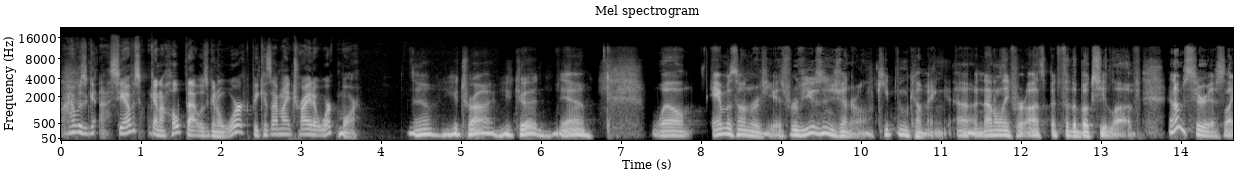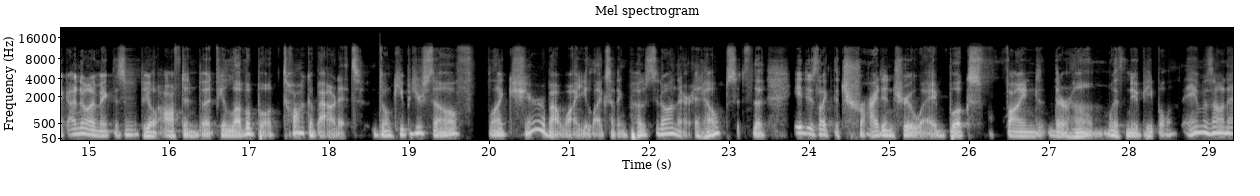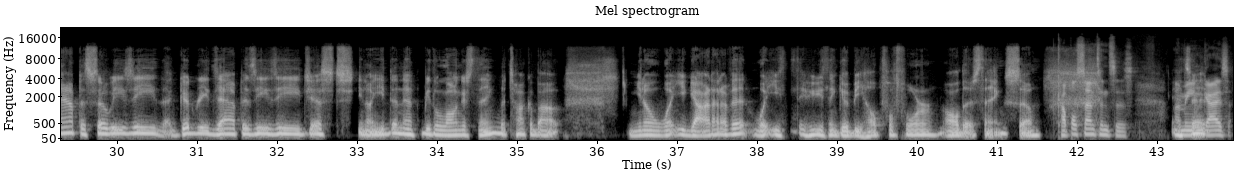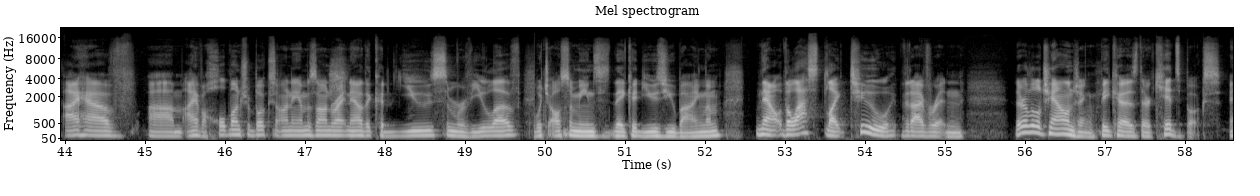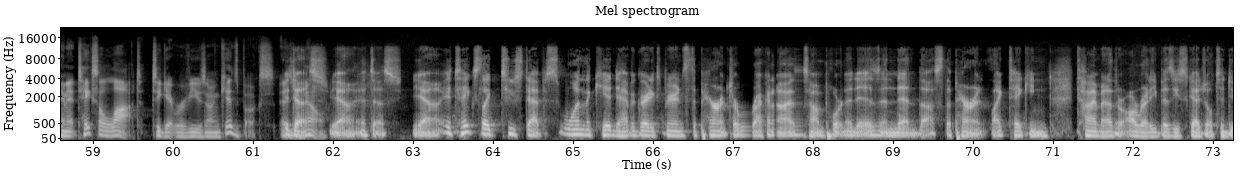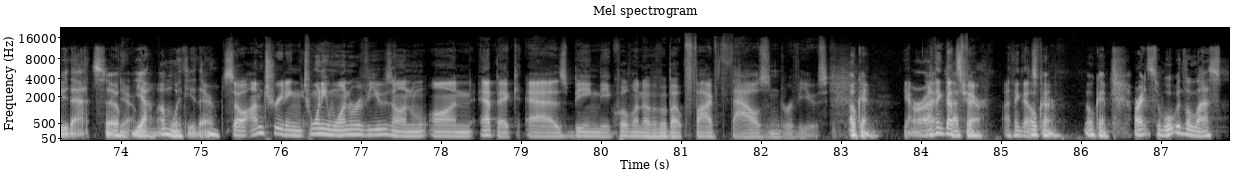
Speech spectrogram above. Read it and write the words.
I was gonna see. I was gonna hope that was gonna work because I might try it at work more. No, you could try. You could. Yeah. Well, Amazon reviews, reviews in general, keep them coming, uh, not only for us, but for the books you love. And I'm serious. Like, I know I make this appeal often, but if you love a book, talk about it. Don't keep it yourself. Like, share about why you like something, post it on there. It helps. It's the, it is like the tried and true way books find their home with new people. Amazon app is so easy. The Goodreads app is easy. Just, you know, you didn't have to be the longest thing, but talk about, you know what you got out of it what you th- who you think it would be helpful for all those things so couple sentences i mean it. guys i have um, I have a whole bunch of books on Amazon right now that could use some review love, which also means they could use you buying them. Now, the last like two that I've written, they're a little challenging because they're kids' books, and it takes a lot to get reviews on kids' books. It does. You know. Yeah, it does. Yeah, it takes like two steps: one, the kid to have a great experience, the parent to recognize how important it is, and then thus the parent like taking time out of their already busy schedule to do that. So yeah, yeah I'm with you there. So I'm treating 21 reviews on on Epic as being the equivalent of about 5,000 reviews. Okay. Yeah, I think that's gotcha. fair. I think that's okay. Fair. Okay. All right. So, what were the last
